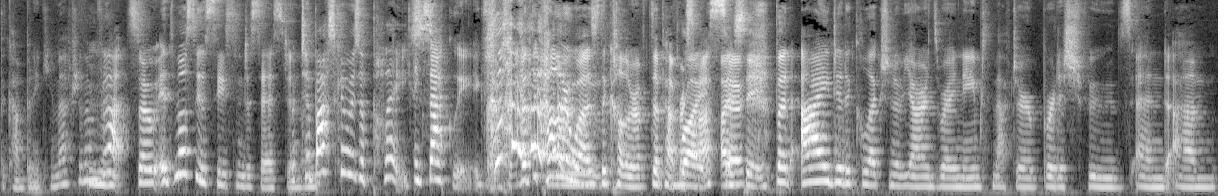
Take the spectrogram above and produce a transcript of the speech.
the company came after them for that. So it's mostly a cease and desist. And then- Tabasco is a place. Exactly, exactly. But the color was the color of the pepper Right, sauce. I see. But I did a collection of yarns where I named them after British foods and um,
